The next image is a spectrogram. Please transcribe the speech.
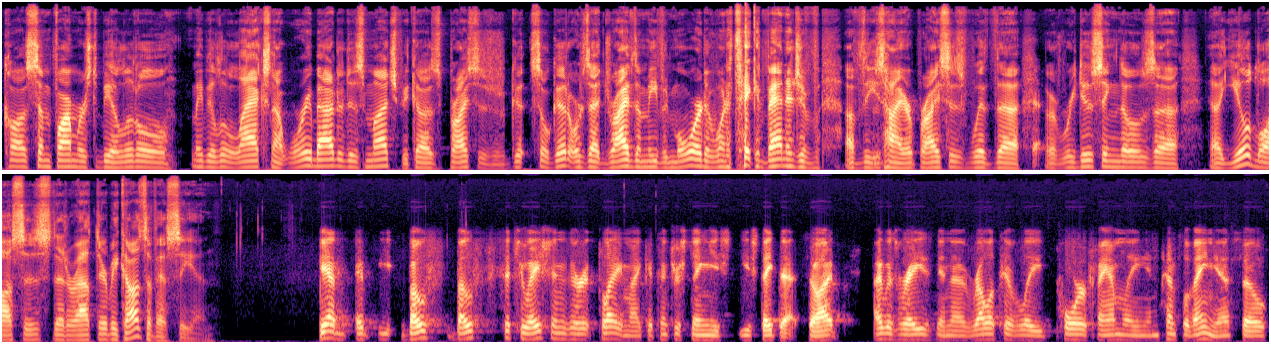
cause some farmers to be a little, maybe a little lax, not worry about it as much because prices are good, so good, or does that drive them even more to want to take advantage of, of these higher prices with uh, reducing those uh, uh, yield losses that are out there because of SCN? Yeah, it, both both situations are at play, Mike. It's interesting you you state that. So I I was raised in a relatively poor family in Pennsylvania, so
